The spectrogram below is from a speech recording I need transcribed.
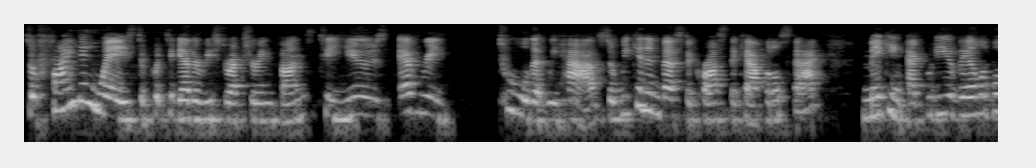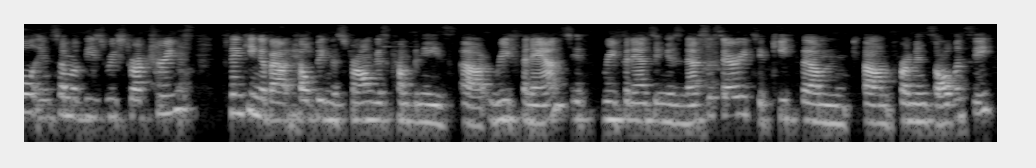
So finding ways to put together restructuring funds to use every tool that we have so we can invest across the capital stack, making equity available in some of these restructurings, thinking about helping the strongest companies uh, refinance if refinancing is necessary to keep them um, from insolvency.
